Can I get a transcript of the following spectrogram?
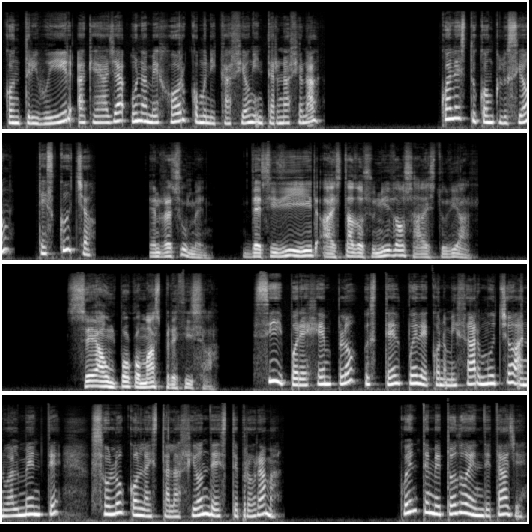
contribuir a que haya una mejor comunicación internacional. ¿Cuál es tu conclusión? Te escucho. En resumen, decidí ir a Estados Unidos a estudiar. Sea un poco más precisa. Sí, por ejemplo, usted puede economizar mucho anualmente solo con la instalación de este programa. Cuénteme todo en detalle.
